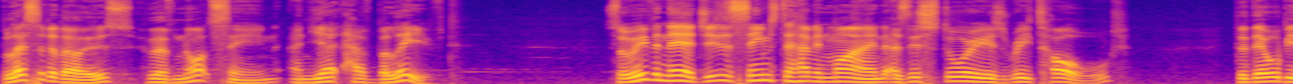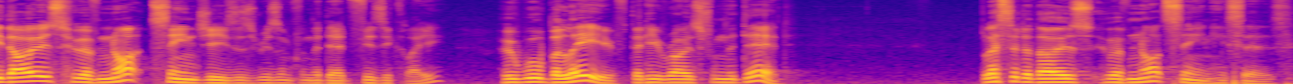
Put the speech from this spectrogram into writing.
Blessed are those who have not seen and yet have believed. So, even there, Jesus seems to have in mind, as this story is retold, that there will be those who have not seen Jesus risen from the dead physically, who will believe that he rose from the dead. Blessed are those who have not seen, he says.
